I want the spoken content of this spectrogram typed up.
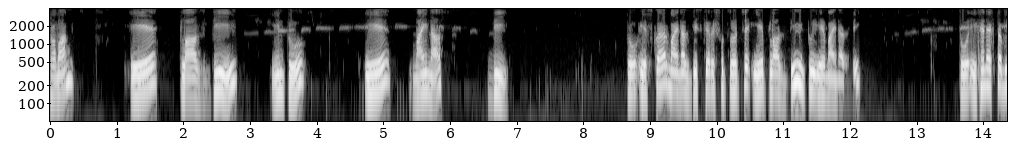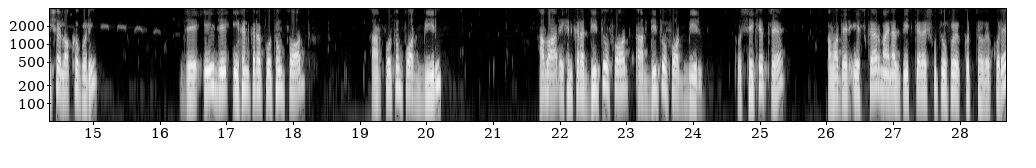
সমান A plus B into A minus B. তো এ স্কোয়ার মাইনাস বি স্কোয়ারের সূত্র হচ্ছে A plus B into A minus B. তো এখানে একটা বিষয় লক্ষ্য করি, যে এই যে এখানকার প্রথম পদ আর প্রথম পদ বিল, আবার এখানকার দ্বিতীয় পদ আর দ্বিতীয় পদ বিল। তো সেক্ষেত্রে আমাদের স্কোয়ার মাইনাস বি স্কোয়ারের সূত্র প্রয়োগ করতে হবে করে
